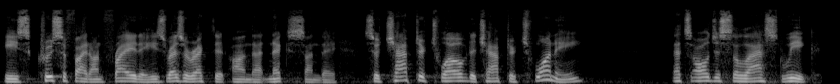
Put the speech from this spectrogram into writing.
He's crucified on Friday, he's resurrected on that next Sunday. So, chapter 12 to chapter 20, that's all just the last week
